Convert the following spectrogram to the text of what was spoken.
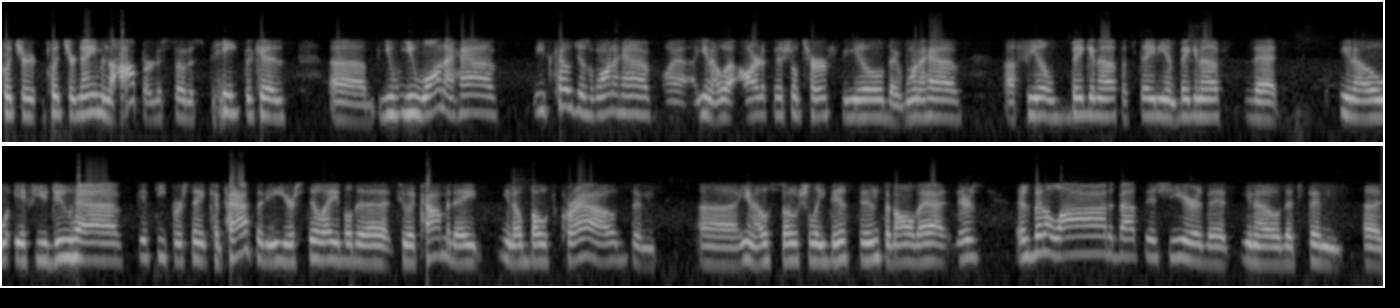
put your put your name in the hopper, so to speak, because uh, you you want to have these coaches want to have uh, you know an artificial turf field. They want to have a field big enough, a stadium big enough that you know if you do have 50% capacity, you're still able to to accommodate you know both crowds and uh, you know socially distance and all that. There's there's been a lot about this year that you know that's been uh,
